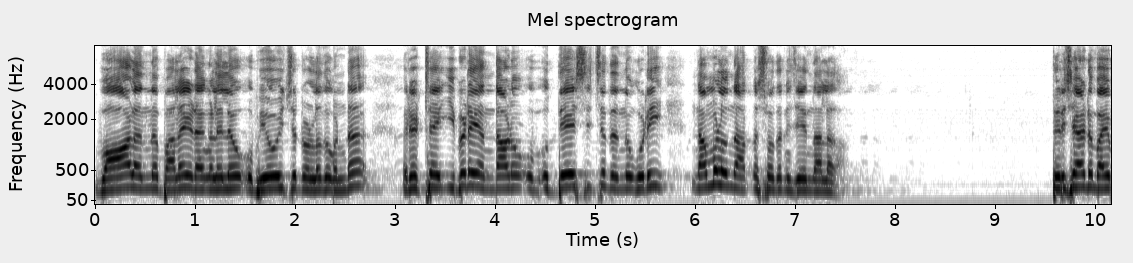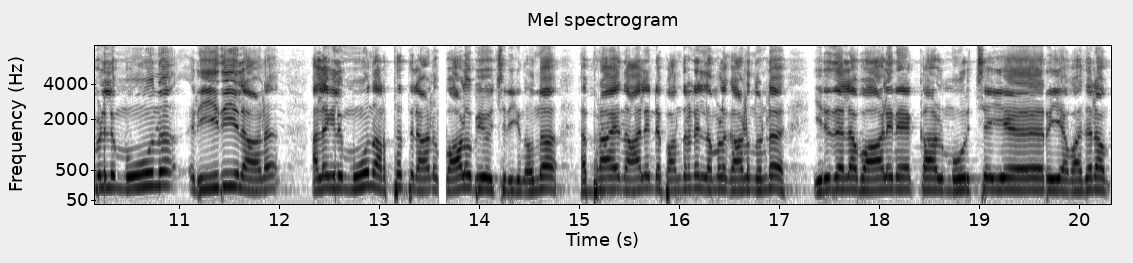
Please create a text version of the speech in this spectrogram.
വാൾ എന്ന് പലയിടങ്ങളിൽ ഉപയോഗിച്ചിട്ടുള്ളത് കൊണ്ട് പക്ഷേ ഇവിടെ എന്താണ് ഉദ്ദേശിച്ചതെന്ന് കൂടി നമ്മളൊന്ന് ആത്മശോധന ചെയ്യുന്ന നല്ലതാണ് തീർച്ചയായിട്ടും ബൈബിളിൽ മൂന്ന് രീതിയിലാണ് അല്ലെങ്കിൽ മൂന്ന് അർത്ഥത്തിലാണ് വാൾ ഉപയോഗിച്ചിരിക്കുന്നത്. ഒന്ന് എബ്രായ നാലിന്റെ പന്ത്രണ്ടിൽ നമ്മൾ കാണുന്നുണ്ട് ഇരുതല വാളിനേക്കാൾ മൂർച്ചയേറിയ വചനം.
